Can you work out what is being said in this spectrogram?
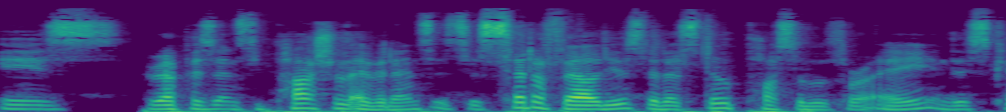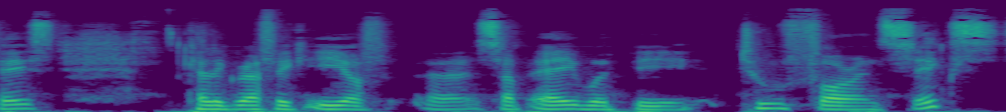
is represents the partial evidence. It's a set of values that are still possible for A. In this case, calligraphic E of uh, sub A would be 2, 4, and 6.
